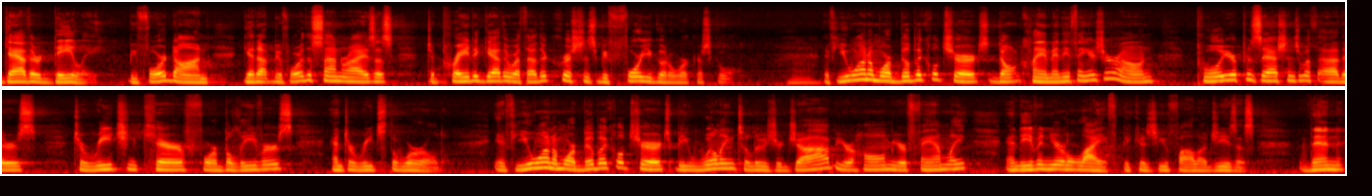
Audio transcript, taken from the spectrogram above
gather daily before dawn, get up before the sun rises to pray together with other Christians before you go to work or school. Hmm. If you want a more biblical church, don't claim anything as your own. Pool your possessions with others to reach and care for believers and to reach the world. If you want a more biblical church, be willing to lose your job, your home, your family, and even your life because you follow Jesus. Then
